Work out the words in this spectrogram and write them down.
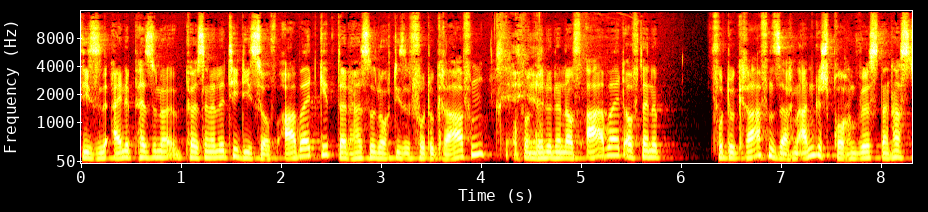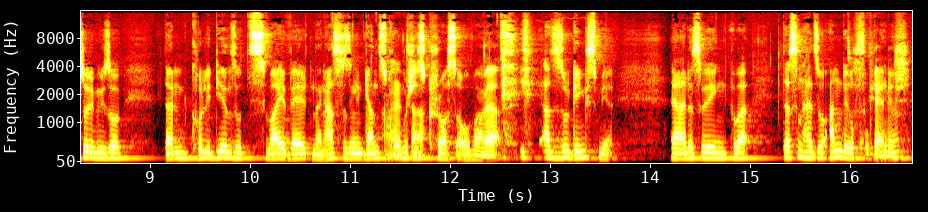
diese eine Person Personality, die es so auf Arbeit gibt. Dann hast du noch diese Fotografen. Und wenn du dann auf Arbeit auf deine Fotografensachen angesprochen wirst, dann hast du irgendwie so, dann kollidieren so zwei Welten, dann hast du so ein ganz Alter. komisches Crossover. Ja. Also so ging es mir. Ja, deswegen, aber das sind halt so andere kenn Probleme. ich.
